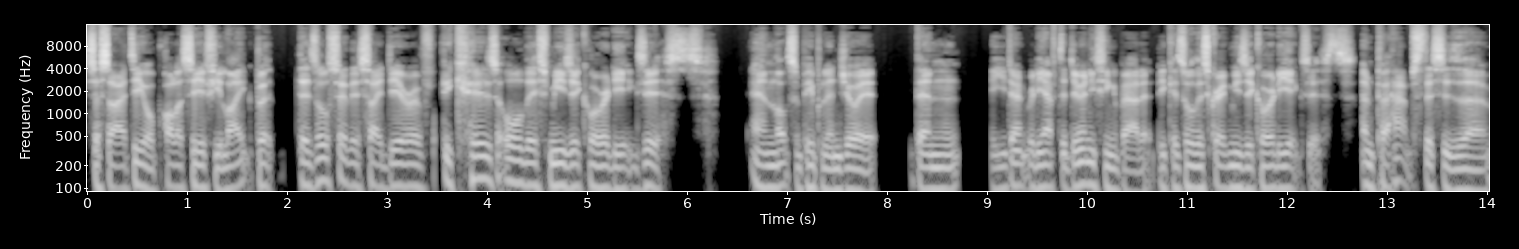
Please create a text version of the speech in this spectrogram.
society or policy, if you like. But there's also this idea of because all this music already exists and lots of people enjoy it, then you don't really have to do anything about it because all this great music already exists. And perhaps this is a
